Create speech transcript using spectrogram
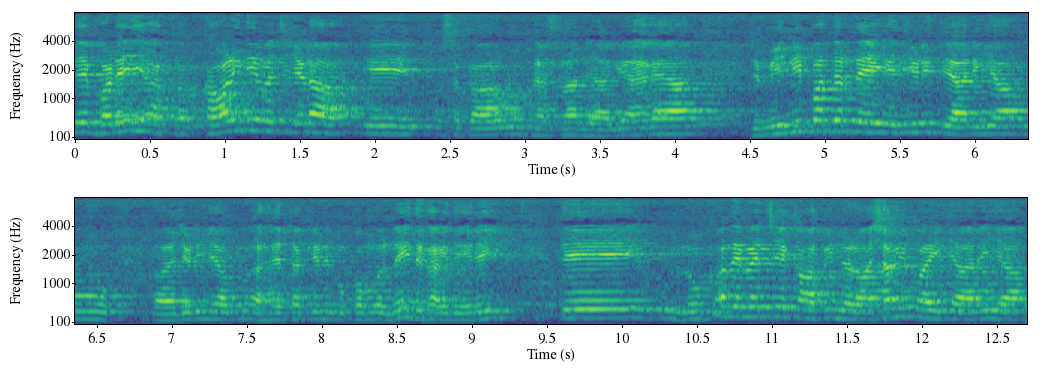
ਤੇ ਬੜੇ ਅਕ- ਕਾਹਲੀ ਦੇ ਵਿੱਚ ਜਿਹੜਾ ਇਹ ਸਰਕਾਰ ਵੱਲੋਂ ਫੈਸਲਾ ਲਿਆ ਗਿਆ ਹੈਗਾ ਆ। ਜ਼ਮੀਨੀ ਪੱਧਰ ਤੇ ਇਹਦੀ ਜਿਹੜੀ ਤਿਆਰੀ ਆ, ਉਹ ਜਿਹੜੀ ਆ ਹਜੇ ਤੱਕ ਇਹਦੀ ਮੁਕੰਮਲ ਨਹੀਂ ਦਿਖਾਈ ਦੇ ਰਹੀ। ਤੇ ਲੋਕਾਂ ਦੇ ਵਿੱਚ ਇਹ ਕਾਫੀ ਨਿਰਾਸ਼ਾ ਵੀ ਪਾਈ ਜਾ ਰਹੀ ਆ।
